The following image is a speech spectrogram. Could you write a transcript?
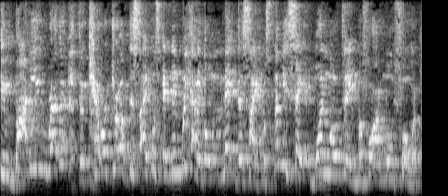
embodying rather, the character of disciples, and then we got to go make disciples. Let me say one more thing before I move forward.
